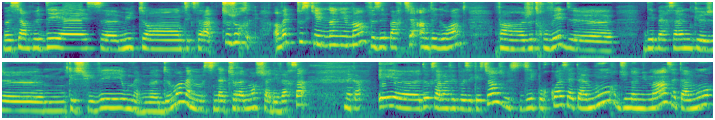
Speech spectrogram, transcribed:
mais aussi un peu déesse, euh, mutante, etc. Toujours, en fait, tout ce qui est non humain faisait partie intégrante enfin je trouvais de des personnes que je que je suivais ou même de moi même si naturellement je suis allée vers ça D'accord. et euh, donc ça m'a fait poser question je me suis dit pourquoi cet amour du non humain cet amour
